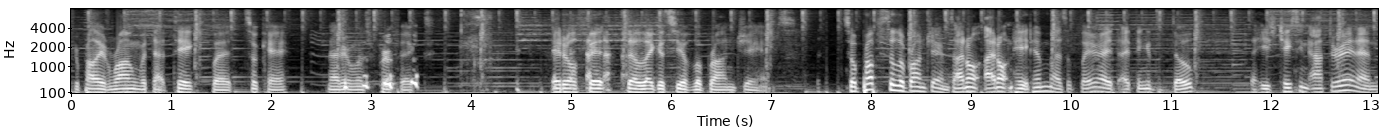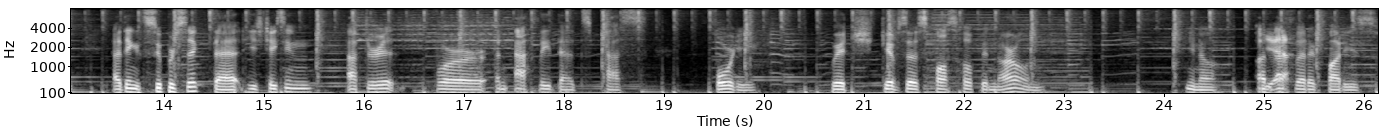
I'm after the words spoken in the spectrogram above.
You're probably wrong with that take, but it's okay. Not everyone's perfect. It'll fit the legacy of LeBron James. So props to LeBron James. I don't I don't hate him as a player. I, I think it's dope that he's chasing after it and I think it's super sick that he's chasing after it for an athlete that's past 40 which gives us false hope in our own, you know, Yeah. unathletic bodies.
